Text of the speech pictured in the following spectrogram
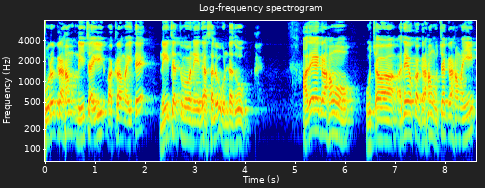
గురుగ్రహం నీచై వక్రమైతే నీచత్వం అనేది అసలు ఉండదు. అదే గ్రహం ఉచ అదే ఒక గ్రహం ఉచ్చగ్రహమై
